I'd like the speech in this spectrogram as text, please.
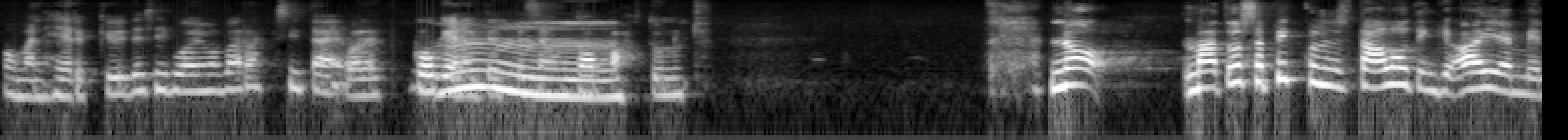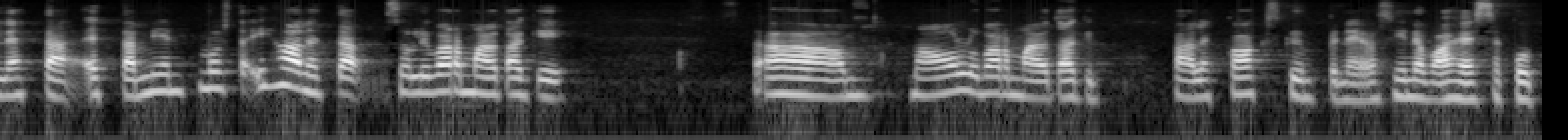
oman herkkyytesi voimavaraksi tai olet kokenut, mm. että se on mm. tapahtunut? No, mä tuossa pikkusen sitä aloitinkin aiemmin, että, että minä en muista ihan, että se oli varmaan jotakin, ää, mä oon ollut varmaan jotakin päälle 20 jo siinä vaiheessa, kun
